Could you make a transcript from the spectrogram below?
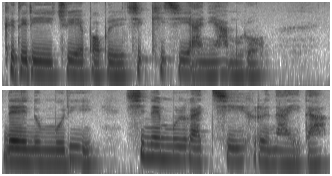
그들이 주의 법을 지키지 아니하므로 내 눈물이 시냇물 같이 흐르나이다.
